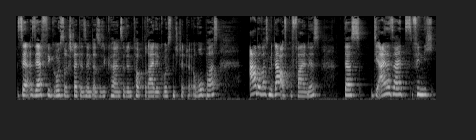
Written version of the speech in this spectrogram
sehr, sehr viel größere Städte sind. Also die gehören zu den Top 3 der größten Städte Europas. Aber was mir da aufgefallen ist, dass die einerseits, finde ich,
